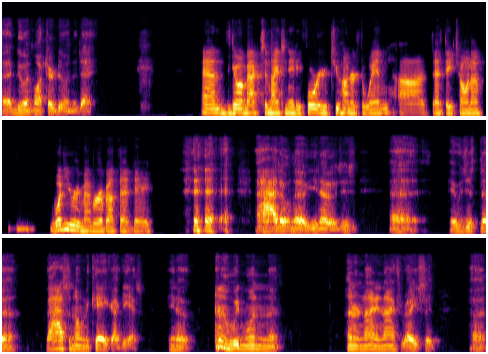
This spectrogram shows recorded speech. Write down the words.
uh, doing what they're doing today. And going back to 1984, your 200th win uh, at Daytona, what do you remember about that day? I don't know. You know, just uh, it was just uh, the icing on the cake, I guess. You know, we'd won the 199th race at uh,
